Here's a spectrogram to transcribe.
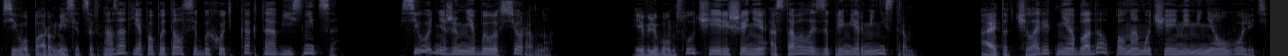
Всего пару месяцев назад я попытался бы хоть как-то объясниться. Сегодня же мне было все равно. И в любом случае решение оставалось за премьер-министром, а этот человек не обладал полномочиями меня уволить.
